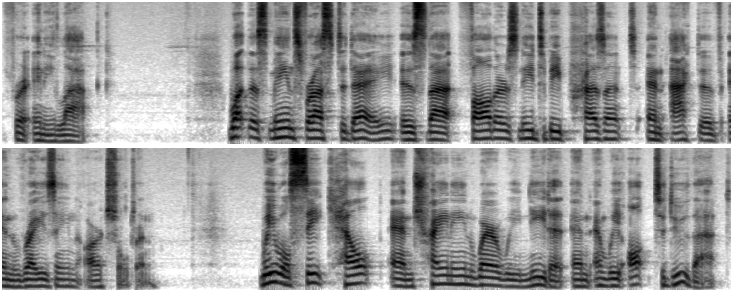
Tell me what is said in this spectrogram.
for any lack. What this means for us today is that fathers need to be present and active in raising our children. We will seek help and training where we need it, and, and we ought to do that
